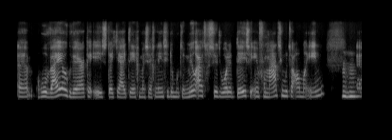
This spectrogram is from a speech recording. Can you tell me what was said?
um, hoe wij ook werken, is dat jij tegen me zegt, Lindsay, er moet een mail uitgestuurd worden. Deze informatie moet er allemaal in. Mm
